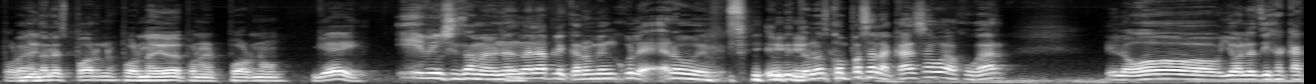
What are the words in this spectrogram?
Por poniéndoles medio- porno. por medio de poner porno gay. Y pinches amaminas me la aplicaron bien culero, güey. Invité unos compas a la casa, güey, a jugar. Y luego yo les dije acá,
